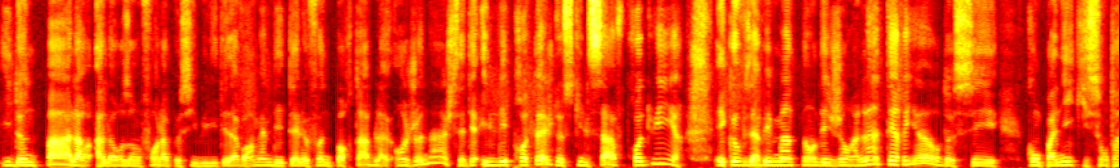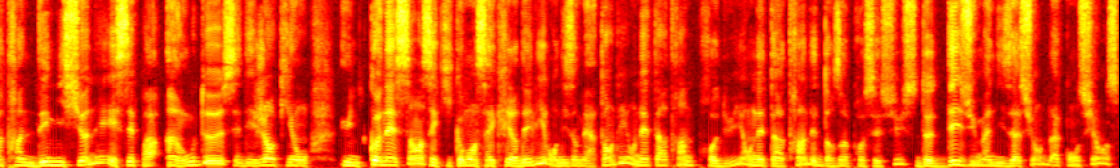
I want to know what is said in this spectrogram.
ils donnent pas à, leurs enfants la possibilité d'avoir même des téléphones portables en jeune âge. C'est-à-dire, ils les protègent de ce qu'ils savent produire. Et que vous avez maintenant des gens à l'intérieur de ces compagnies qui sont en train de démissionner. Et c'est pas un ou deux, c'est des gens qui ont une connaissance et qui commencent à écrire des livres en disant mais attendez, on est en train de produire, on est en train d'être dans un processus de déshumanisation de la conscience,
